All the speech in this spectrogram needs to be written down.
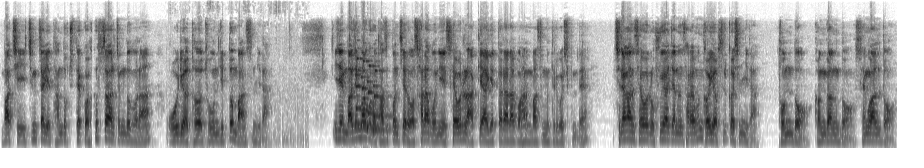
마치 2층짜리 단독주택과 흡사할 정도거나 오히려 더 좋은 집도 많습니다. 이제 마지막으로 다섯 번째로 살아보니 세월을 아껴야겠더라라고 하는 말씀을 드리고 싶은데 지나간 세월을 후회하지 않는 사람은 거의 없을 것입니다. 돈도 건강도 생활도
